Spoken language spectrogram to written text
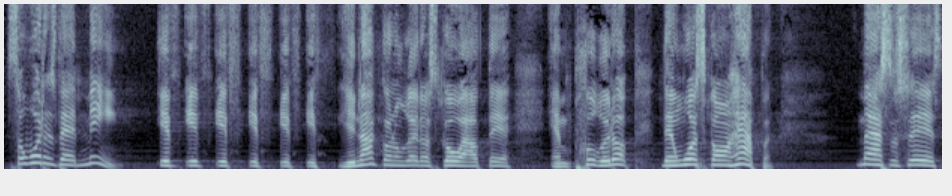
So, what does that mean? if, if, if, if, if, if you're not going to let us go out there and pull it up, then what's going to happen? Master says,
